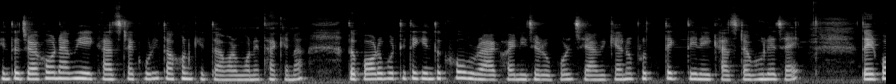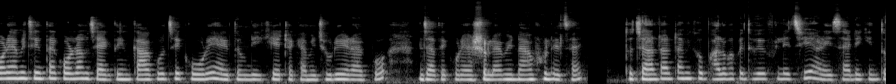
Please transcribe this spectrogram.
কিন্তু যখন আমি এই কাজটা করি, তখন কিন্তু আমার মনে থাকে না। তো পরবর্তীতে কিন্তু খুব রাগ হয় নিজের উপর যে আমি কেন প্রত্যেক দিন এই কাজটা ভুলে যাই। তো এরপরে আমি চিন্তা করলাম যে একদিন কাগজে করে একদম লিখে এটাকে আমি ঝুলিয়ে রাখব, যাতে করে আসলে আমি না ভুলে যাই। তো চাল ডালটা আমি খুব ভালোভাবে ধুয়ে ফেলেছি আর এই সাইডে কিন্তু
